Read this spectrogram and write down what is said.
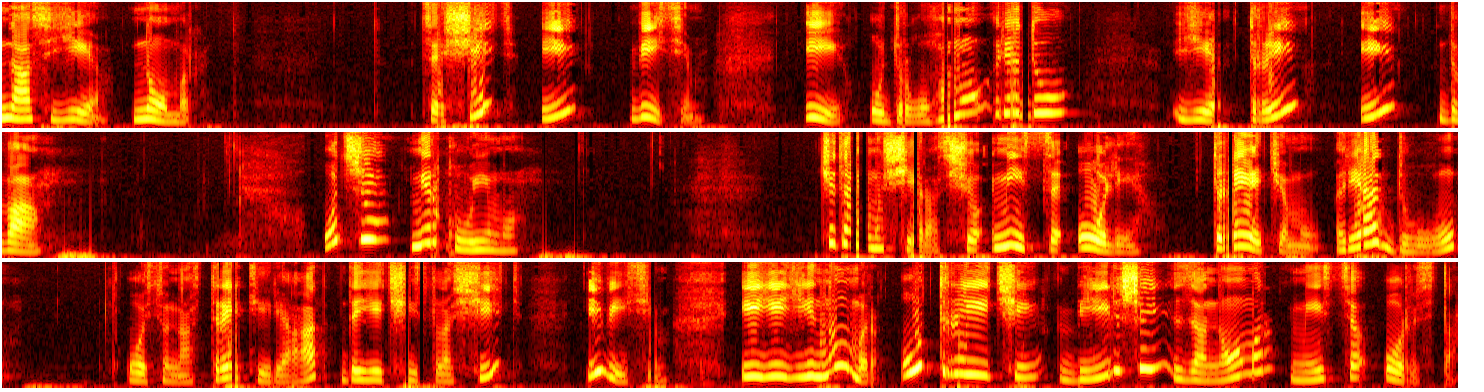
нас є номер це 6 і 8. І у другому ряду є 3 і 2. Отже, міркуємо. Читаємо ще раз, що місце Олі в третьому ряду, ось у нас третій ряд, де є числа 6 і 8. І її номер утричі більший за номер місця Ореста.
